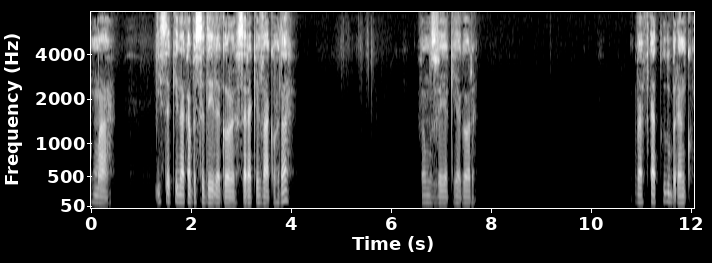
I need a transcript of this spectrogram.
uma... Isso aqui na cabeça dele agora. Será que ele vai acordar? Vamos ver aqui agora. Vai ficar tudo branco.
